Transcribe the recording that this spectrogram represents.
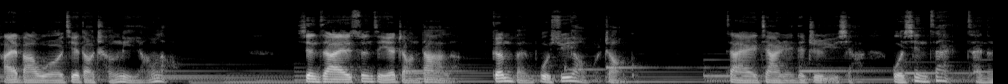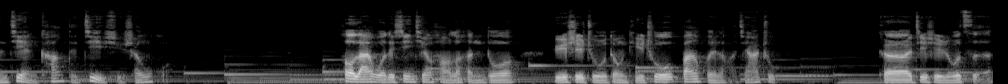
还把我接到城里养老。现在孙子也长大了，根本不需要我照顾，在家人的治愈下，我现在才能健康的继续生活。后来我的心情好了很多。于是主动提出搬回老家住，可即使如此，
